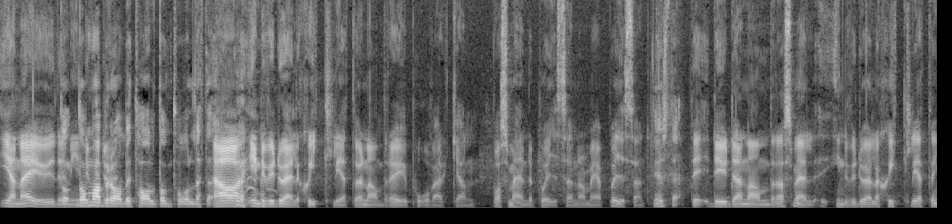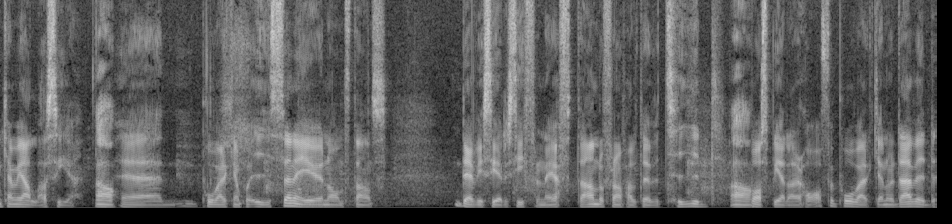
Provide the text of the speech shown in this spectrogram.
ena är ju den De, de har bra betalt, de tål detta. Ja, individuell skicklighet och den andra är ju påverkan, vad som händer på isen när de är på isen. Just det. Det, det är ju den andra som är, individuella skickligheten kan vi alla se. Ja. Eh, påverkan på isen är ju någonstans det vi ser i siffrorna i efterhand och framförallt över tid Ja. vad spelare har för påverkan och därvid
